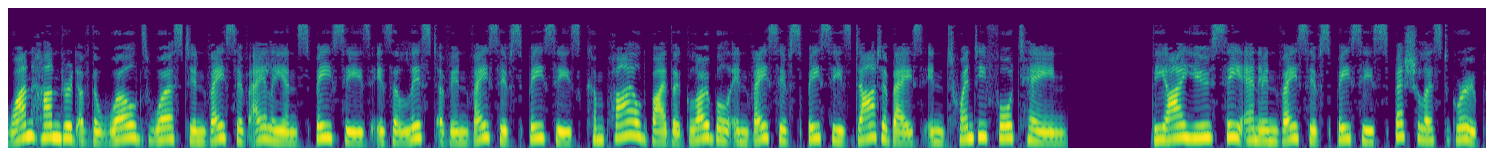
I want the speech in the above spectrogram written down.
100 of the world's worst invasive alien species is a list of invasive species compiled by the Global Invasive Species Database in 2014. The IUCN Invasive Species Specialist Group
